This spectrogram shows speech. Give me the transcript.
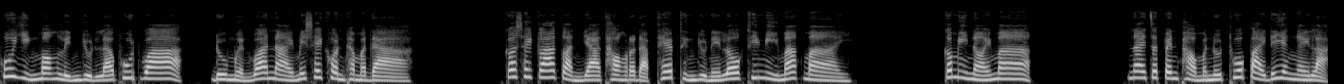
ผู้หญิงมองหลินหยุนแล้วพูดว่า ดูเหมือนว่านายไม่ใช่คนธรรมดา ก็ใช่กล้ากลั่นยาทองระดับเทพถึงอยู่ในโลกที่มีมากมาย ก็มีน้อยมาก นายจะเป็นเผ่ามนุษย์ทั่วไปได้ยังไงล่ะ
